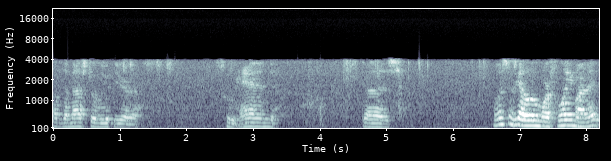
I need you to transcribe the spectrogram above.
of the master luthier who hand does. Well, this one's got a little more flame on it.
